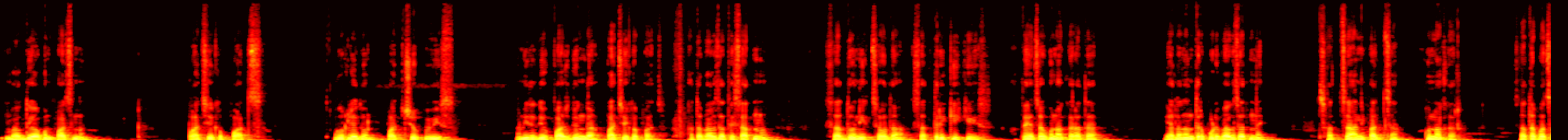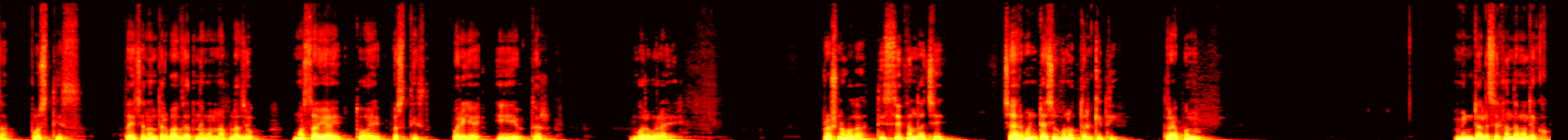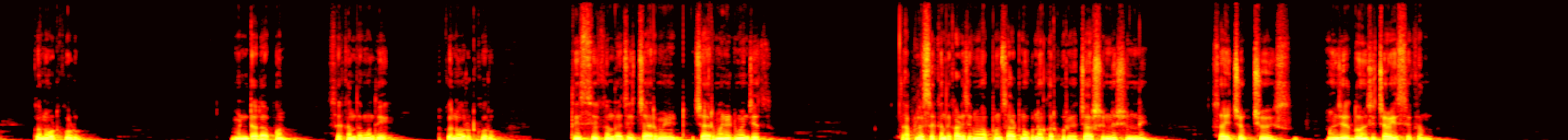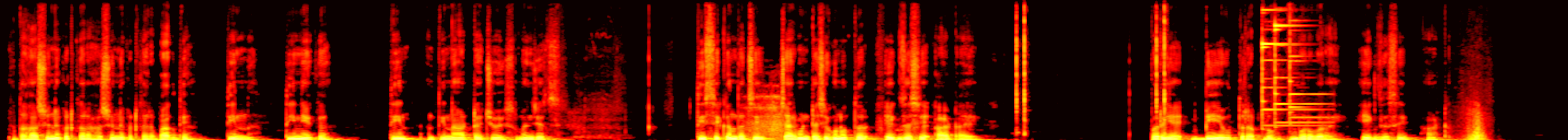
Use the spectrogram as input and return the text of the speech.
भाग देऊ आपण पाचनं पाच एक पाच. उरले दोन. पाच चोक वीस. आणि इथे देऊ पाच दोन दहा. पाच एक पाच. आता भाग जाते सातनं सात दोन्ही चौदा. सात त्रिक एकवीस. आता याचा गुणाकार आता याला नंतर पुढे भाग जात नाही. सातचा आणि पाचचा गुणाकार. साता पाचा पस्तीस. आता याच्यानंतर भाग जात नाही म्हणून आपला जो मसावी आहे तो आहे पस्तीस. पर्याय ए हे उत्तर बरोबर आहे. प्रश्न बघा तीस सेकंदाचे चार मिनटाचे गुणोत्तर किती? तर आपण मिनटाला सेकंदामध्ये कन्वर्ट करू. मिनटाला आपण सेकंदामध्ये कन्वर्ट करू. तीस सेकंदाचे चार मिनिट चार मिनिट म्हणजेच आपल्या सेकंद काढायचे मग आपण साठ नको नकार करूया. चार शून्य शून्य साई चौक चोवीस म्हणजे दोनशे चाळीस सेकंद. आता हा शून्य कट करा हा शून्य कट करा. भाग द्या. तीन तीन एक तीन आणि तीन आठ चोवीस म्हणजेच तीस सेकंदाचे चार मिनिटाचे गुणोत्तर एक जसे आठ आहे. पर्याय बी हे उत्तर आपलं बरोबर आहे. एक जसे आठ.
